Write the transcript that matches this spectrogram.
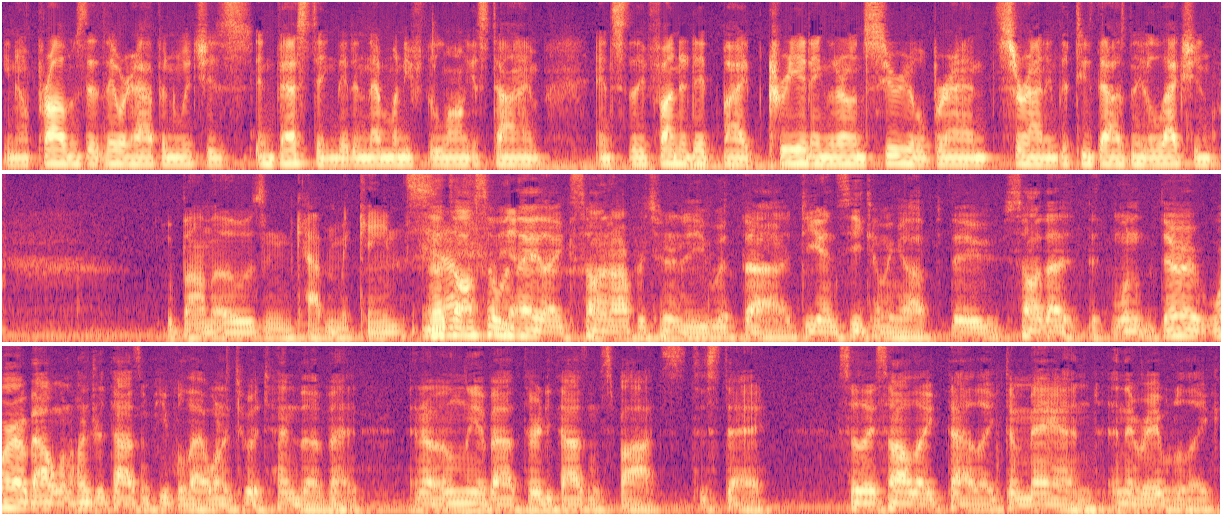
you know, problems that they were having, which is investing. They didn't have money for the longest time, and so they funded it by creating their own cereal brand surrounding the 2008 election Obama O's and Captain McCain's. That's also when yeah. they like saw an opportunity with uh, DNC coming up. They saw that when there were about 100,000 people that wanted to attend the event, and only about 30,000 spots to stay. So they saw like that like demand, and they were able to like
